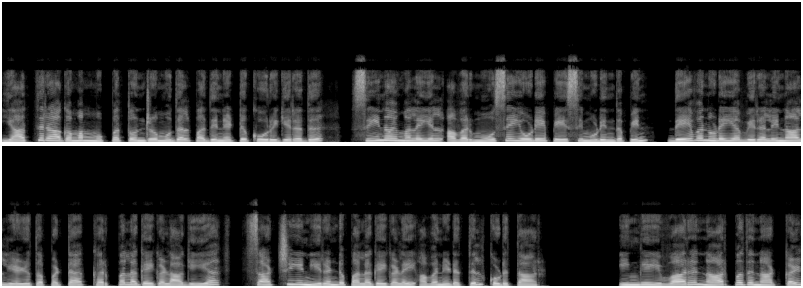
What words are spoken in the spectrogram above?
யாத்திராகமம் முப்பத்தொன்று முதல் பதினெட்டு கூறுகிறது சீனாய்மலையில் அவர் மோசையோடே பேசி முடிந்தபின் தேவனுடைய விரலினால் எழுதப்பட்ட கற்பலகைகளாகிய சாட்சியின் இரண்டு பலகைகளை அவனிடத்தில் கொடுத்தார். இங்கு இவ்வாறு நாற்பது நாட்கள்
